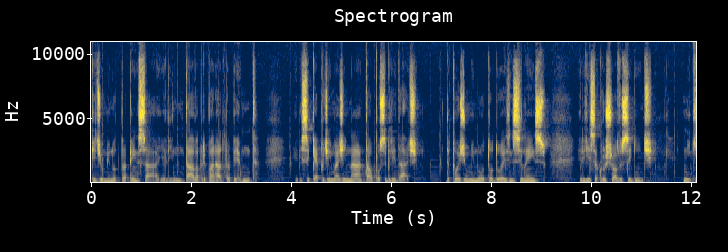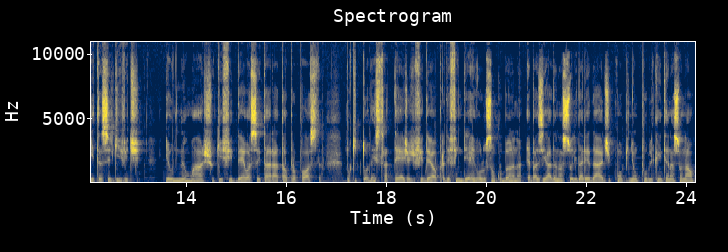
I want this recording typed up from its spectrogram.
pediu um minuto para pensar e ele não estava preparado para a pergunta. Ele sequer podia imaginar tal possibilidade. Depois de um minuto ou dois em silêncio, ele disse a Khrushchev o seguinte: Nikita Sergeyevich, eu não acho que Fidel aceitará tal proposta, porque toda a estratégia de Fidel para defender a Revolução Cubana é baseada na solidariedade com a opinião pública internacional,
